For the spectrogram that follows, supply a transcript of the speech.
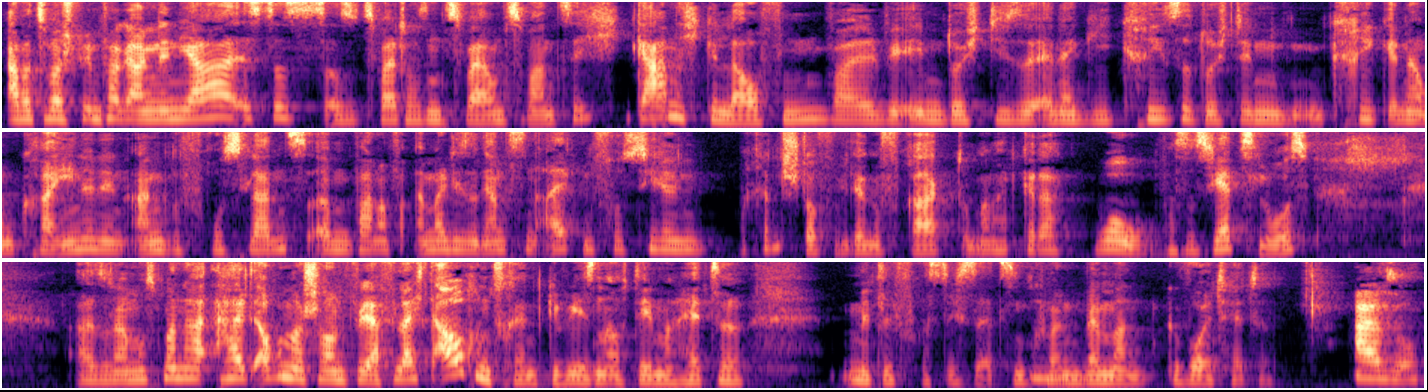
aber zum Beispiel im vergangenen Jahr ist es, also 2022, gar nicht gelaufen, weil wir eben durch diese Energiekrise, durch den Krieg in der Ukraine, den Angriff Russlands, ähm, waren auf einmal diese ganzen alten fossilen Brennstoffe wieder gefragt und man hat gedacht, wow, was ist jetzt los? Also da muss man halt auch immer schauen, wäre vielleicht auch ein Trend gewesen, auf den man hätte mittelfristig setzen können, mhm. wenn man gewollt hätte. Also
